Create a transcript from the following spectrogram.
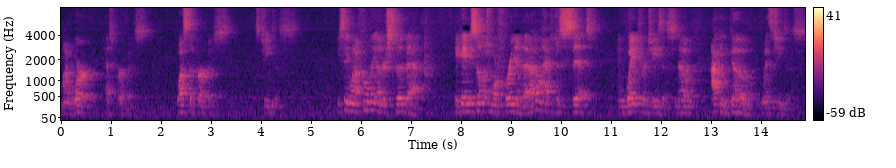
My work has purpose. What's the purpose? It's Jesus. You see, when I fully understood that, it gave me so much more freedom that I don't have to just sit and wait for Jesus. No, I can go with Jesus.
